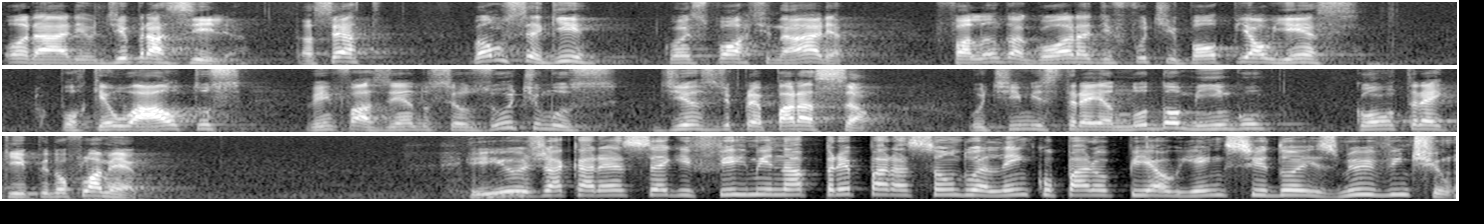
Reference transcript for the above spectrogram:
horário de Brasília, tá certo? Vamos seguir com o esporte na área, falando agora de futebol piauiense, porque o Altos vem fazendo seus últimos dias de preparação. O time estreia no domingo contra a equipe do Flamengo. E o Jacaré segue firme na preparação do elenco para o Piauiense 2021.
